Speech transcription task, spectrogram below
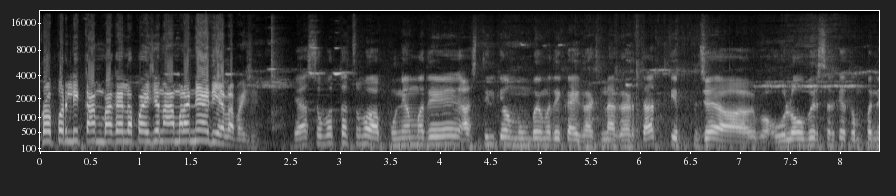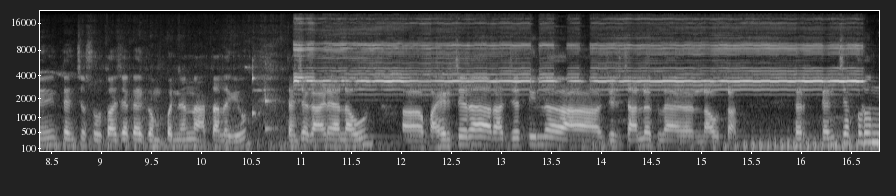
प्रॉपरली काम बघायला पाहिजे आणि आम्हाला न्याय द्यायला पाहिजे. यासोबतच व पुण्यामध्ये असतील किंवा मुंबईमध्ये काही घटना घडतात की जे ओला उबेरसारख्या कंपन्यांनी त्यांच्या स्वतःच्या काही कंपन्यांना हाताला घेऊन त्यांच्या गाड्या लावून बाहेरच्या रा- राज्यातील जे चालक ला लावतात. तर त्यांच्याकडून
